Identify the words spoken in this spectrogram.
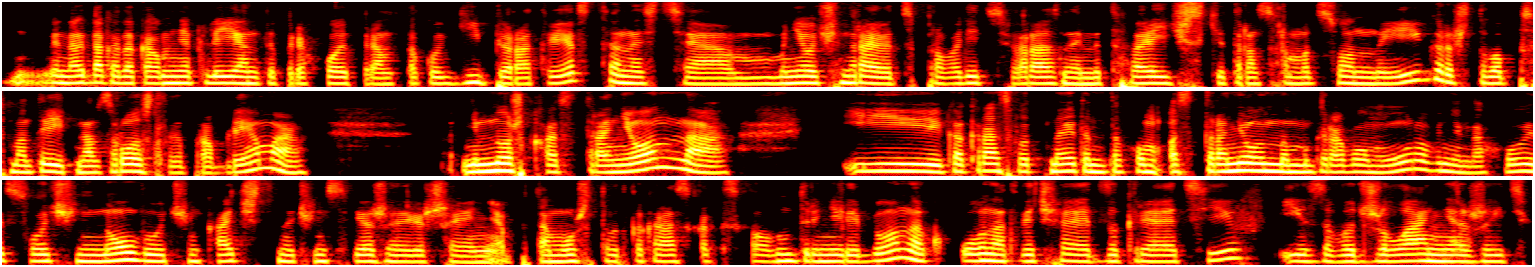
Иногда, когда ко мне клиенты приходят прям в такой гиперответственности, мне очень нравится проводить разные метафорические трансформационные игры, чтобы посмотреть на взрослые проблемы немножко отстраненно и как раз вот на этом таком отстраненном игровом уровне находится очень новое, очень качественное, очень свежее решение, потому что вот как раз, как ты сказал, внутренний ребенок, он отвечает за креатив и за вот желание жить.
